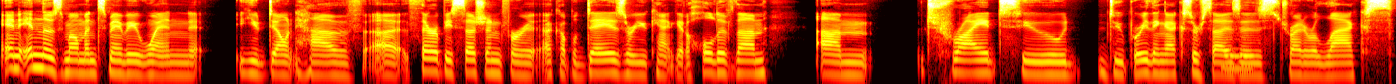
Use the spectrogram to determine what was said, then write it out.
and in those moments, maybe when you don't have a therapy session for a couple days or you can't get a hold of them, um, try to do breathing exercises. Try to relax,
